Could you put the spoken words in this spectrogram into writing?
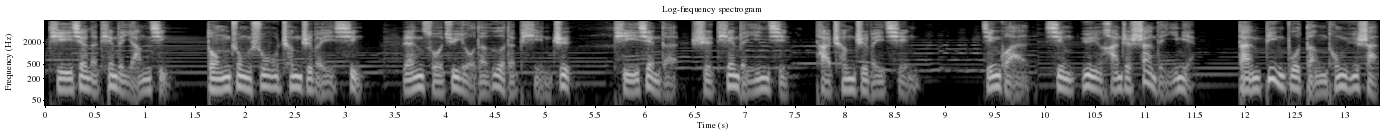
体现了天的阳性，董仲舒称之为性；人所具有的恶的品质，体现的是天的阴性，他称之为情。尽管性蕴含着善的一面。但并不等同于善，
